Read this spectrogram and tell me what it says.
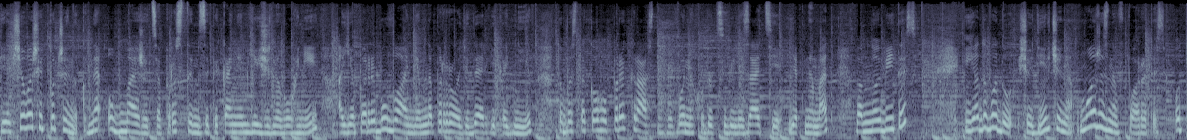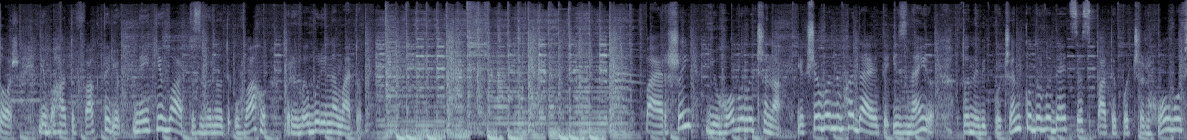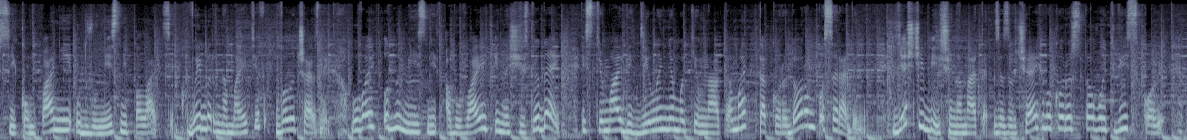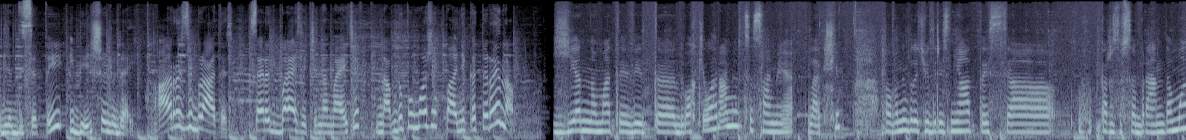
Якщо ваш відпочинок не обмежиться простим запіканням їжі на вогні, а є перебуванням на природі декілька днів, то без такого прекрасного винаходу цивілізації, як намет, вам не обійтись. І я доведу, що дівчина може з ним впоратись. Отож, є багато факторів, на які варто звернути увагу при виборі намету. Перший його величина. Якщо ви не вгадаєте із нею, то на відпочинку доведеться спати почергово всій компанії у двомісній палаці. Вибір наметів величезний. Бувають одномісні, а бувають і на шість людей із трьома відділеннями, кімнатами та коридором посередині. Є ще більші намети. Зазвичай їх використовують військові для 10 і більше людей. А розібратись серед безлічі наметів нам допоможе пані Катерина. Є намети від 2 кілограмів, це самі легші. Е, Вони будуть відрізнятися перш за все брендами.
